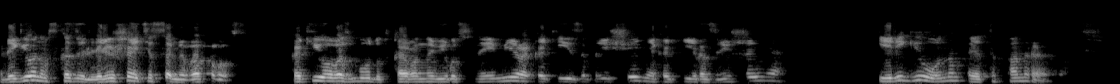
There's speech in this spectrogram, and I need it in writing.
Регионам сказали, решайте сами вопрос, какие у вас будут коронавирусные меры, какие запрещения, какие разрешения. И регионам это понравилось.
